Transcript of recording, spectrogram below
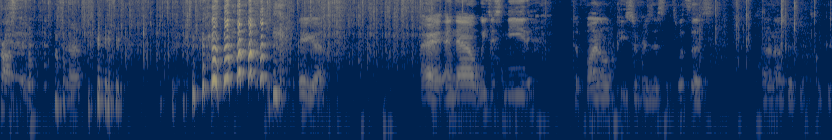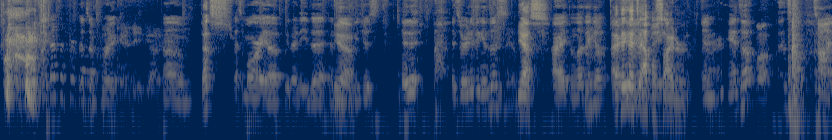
Frosting. There you go. Alright, and now we just need the final piece of resistance. What's this? I don't know what this is. What this is. It's like, That's a fruit that's a brick. Candy you got here. Um, That's that's Mario. We don't need that. And then Yeah. we just hit it. Is there anything in this? yes. Alright, then let that go. I Alright, think that's apple cider. And hands up. Well, Time.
